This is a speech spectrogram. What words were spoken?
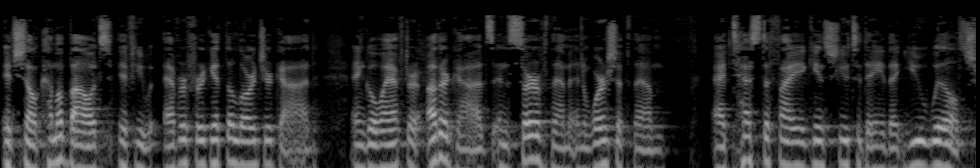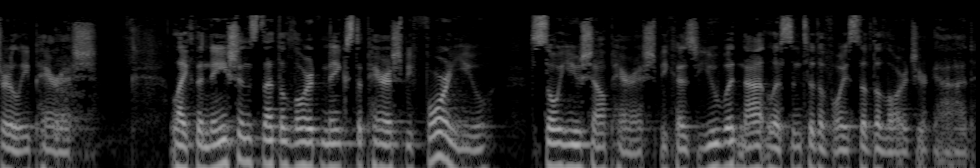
It shall come about if you ever forget the Lord your God and go after other gods and serve them and worship them. I testify against you today that you will surely perish. Like the nations that the Lord makes to perish before you, so you shall perish, because you would not listen to the voice of the Lord your God.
